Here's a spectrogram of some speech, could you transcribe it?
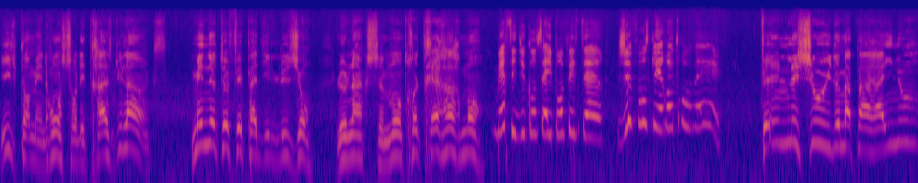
Ils t'emmèneront sur les traces du lynx. Mais ne te fais pas d'illusions. Le lynx se montre très rarement. Merci du conseil, professeur. Je fonce les retrouver. Fais une léchouille de ma part à Inou.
